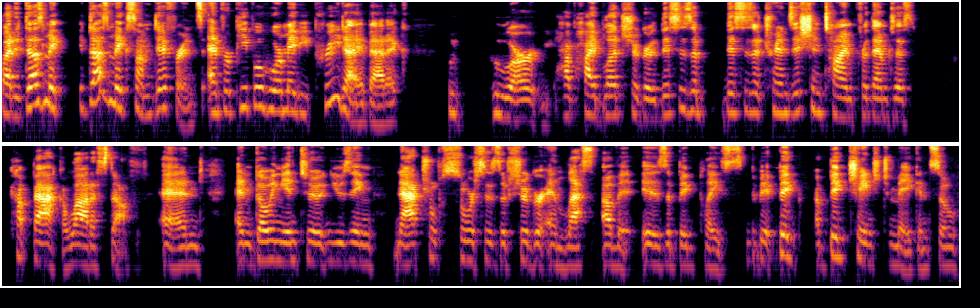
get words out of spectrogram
but it does make it does make some difference. And for people who are maybe pre-diabetic who who are have high blood sugar this is a this is a transition time for them to cut back a lot of stuff and and going into using natural sources of sugar and less of it is a big place big, big a big change to make. And so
